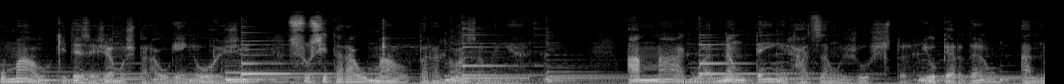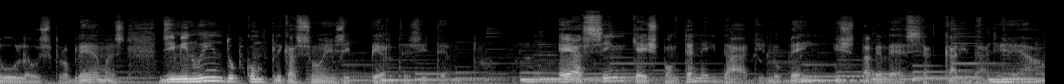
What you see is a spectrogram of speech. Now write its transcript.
O mal que desejamos para alguém hoje suscitará o mal para nós amanhã. A mágoa não tem razão justa e o perdão anula os problemas, diminuindo complicações e perdas de tempo. É assim que a espontaneidade no bem estabelece a caridade real.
